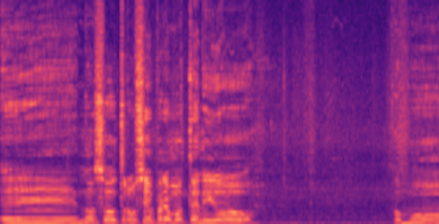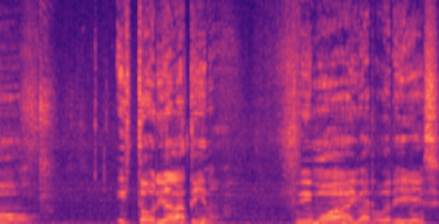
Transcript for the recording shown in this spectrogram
Eh, nosotros siempre hemos tenido como historia latina. Tuvimos a Iván Rodríguez,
